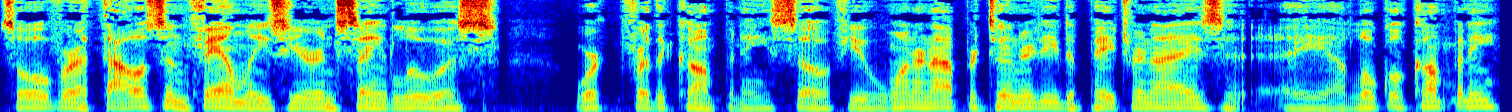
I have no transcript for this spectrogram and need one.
so over a thousand families here in St. Louis – work for the company. So if you want an opportunity to patronize a, a local company,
